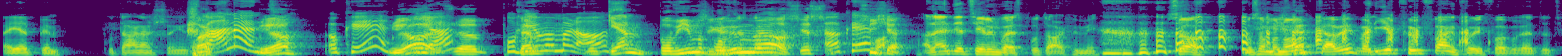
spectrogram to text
ein Erdbeeren. Brutal anstrengend. Spannend. Ja. Okay. Ja, ja. Äh, probieren wir mal aus. Gern, probieren wir, probieren wir mal aus. Yes. Okay. Sicher. Boah, allein die Erzählung war jetzt brutal für mich. So, was haben wir noch, Gabi? Weil ich habe fünf Fragen für euch vorbereitet.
